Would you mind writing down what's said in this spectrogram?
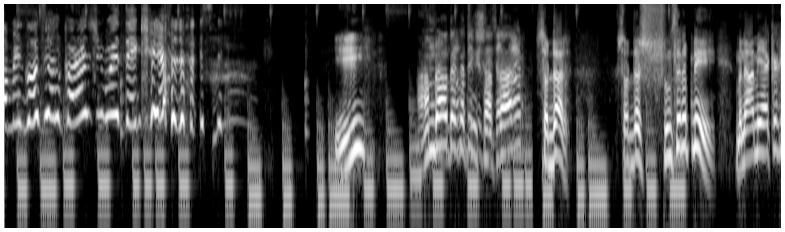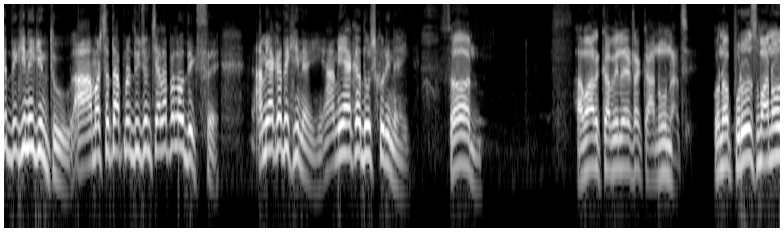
আমি গোসল করার সময় যাচ্ছি কি? আমরাও দেখাচ্ছি সর্দার। সর্দার সর্দার শুনছেন আপনি? মানে আমি একাকে দেখিনি কিন্তু। আমার সাথে আপনার দুইজন চেলাপেলাও দেখছে। আমি একা দেখি নাই আমি একা দোষ করি নাই। শোন আমার কাবিলার একটা কানুন আছে। কোনো পুরুষ মানুষ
